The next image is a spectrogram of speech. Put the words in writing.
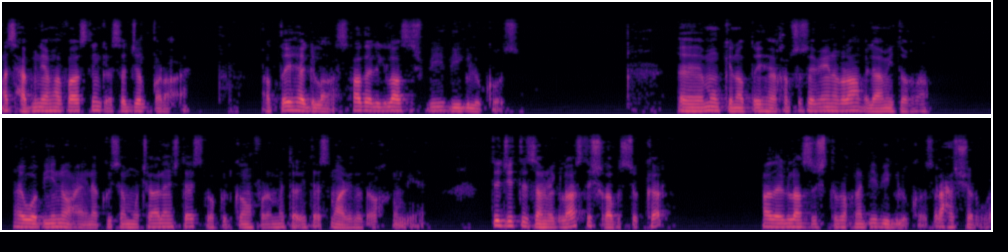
أسحب من يمها fasting أسجل قراءة. أعطيها glass هذا ال glass إيش بيه؟ بيه جلوكوز آه ممكن أعطيها خمسة وسبعين غرام إلى مية غرام. هو بيه نوعين. أكو يسموه challenge test وأكو ال confirmatory test ما أريد أدوخكم بيها. تجي تلزم ال glass تشرب السكر. هذا ال glass اش طبقنا بيه بيه جلوكوز راح أشربه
